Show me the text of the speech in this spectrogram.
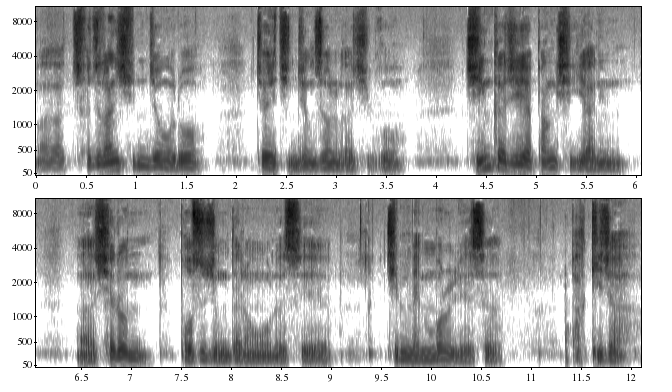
어, 처절한 심정으로 저의 진정성을 가지고 지금까지의 방식이 아닌 어, 새로운 보수 정당으로서의 집 면모를 위해서 바뀌자.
